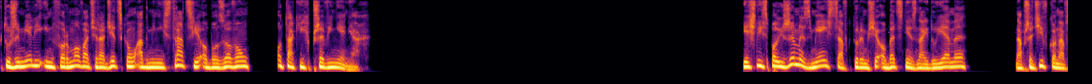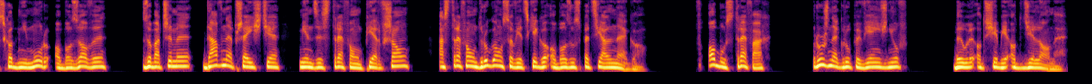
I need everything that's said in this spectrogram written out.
którzy mieli informować radziecką administrację obozową o takich przewinieniach. Jeśli spojrzymy z miejsca, w którym się obecnie znajdujemy, naprzeciwko na wschodni mur obozowy, zobaczymy dawne przejście między strefą pierwszą a strefą drugą sowieckiego obozu specjalnego. W obu strefach różne grupy więźniów były od siebie oddzielone.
